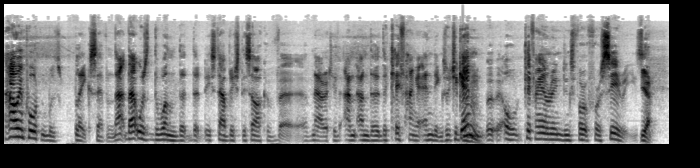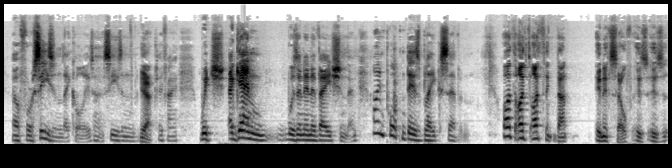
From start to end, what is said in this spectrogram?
How important was Blake Seven? That that was the one that, that established this arc of, uh, of narrative and, and the, the cliffhanger endings, which again, uh, or cliffhanger endings for for a series, Mm-hmm. Yeah. or for a season they call it, a season Yeah. cliffhanger, which again was an innovation. Then, how important is Blake Seven? Well, I, th- I, I think that in itself is is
